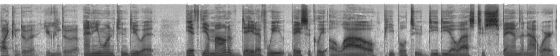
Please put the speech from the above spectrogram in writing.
I can do it, you can do it. Anyone can do it. If the amount of data, if we basically allow people to DDoS, to spam the network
